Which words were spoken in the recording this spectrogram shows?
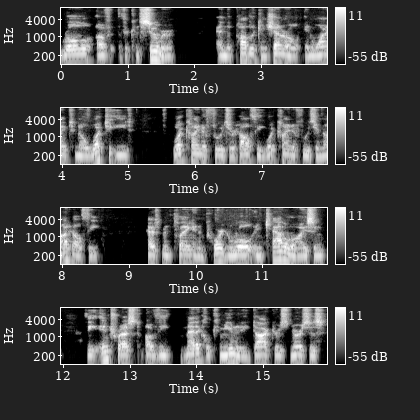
role of the consumer and the public in general in wanting to know what to eat, what kind of foods are healthy, what kind of foods are not healthy, has been playing an important role in catalyzing the interest of the medical community, doctors, nurses,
